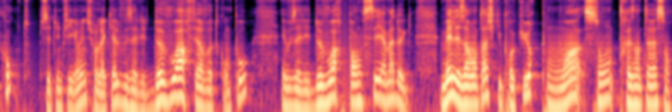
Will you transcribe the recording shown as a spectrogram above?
compte, c'est une figurine sur laquelle vous allez devoir faire votre compo et vous allez devoir penser à Madog. Mais les avantages qu'il procure, pour moi, sont très intéressants.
